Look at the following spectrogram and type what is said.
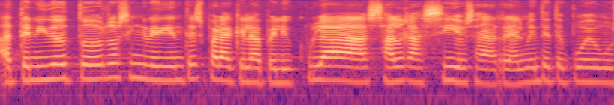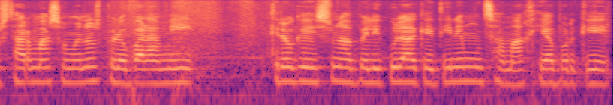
ha tenido todos los ingredientes para que la película salga así, o sea, realmente te puede gustar más o menos, pero para mí creo que es una película que tiene mucha magia porque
